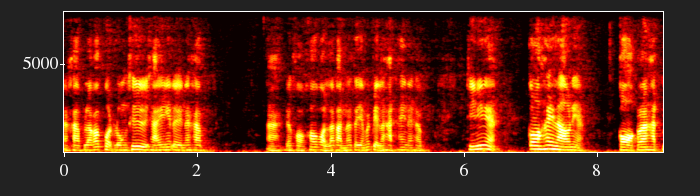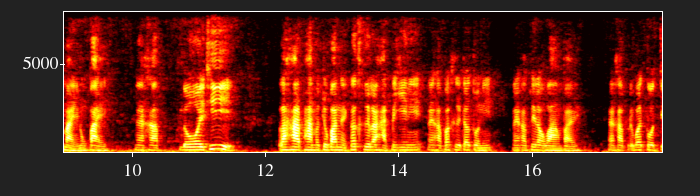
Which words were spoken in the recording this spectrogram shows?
นะครับ แล้วก็กดลงชื่อใช้เลยนะครับอ่าเดี๋ยวขอเข้าก่อนแล้วกันนะแต่ยังไม่เปลี่ยนรหัสให้นะครับ ทีนี้เนี่ยก็ให้เราเนี่ยกรอกรหัสใหม่ลงไปนะครับ โดยที่รหัสผ่านปัจจุบันเนี่ยก็คือรหัสเมื่อกี้นี้นะครับ ก็คือเจ้าตัวนี้นะครับที่เราวางไปนะครับ หรือว่าตัว J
